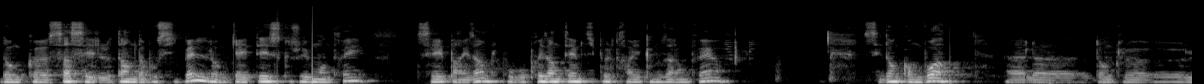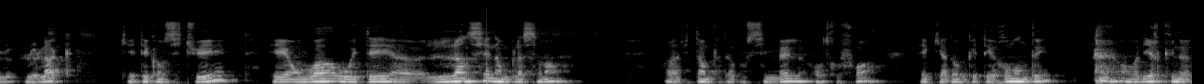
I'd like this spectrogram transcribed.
Donc euh, ça c'est le temple d'Abu Simbel, donc qui a été ce que je vais vous montrer, c'est par exemple pour vous présenter un petit peu le travail que nous allons faire, c'est donc on voit euh, le, donc le, lac qui a été constitué et on voit où était l'ancien emplacement du temple d'Abu Simbel autrefois et qui a donc été remonté. on va dire qu'une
